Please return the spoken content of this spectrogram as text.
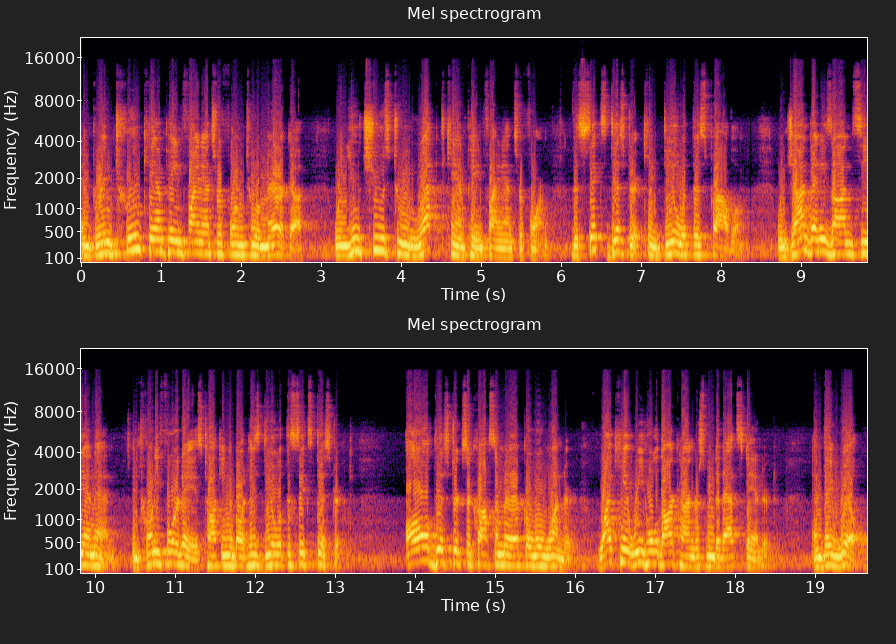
and bring true campaign finance reform to America when you choose to elect campaign finance reform the 6th District can deal with this problem. When John Denney's on CNN in 24 days talking about his deal with the 6th District, all districts across America will wonder, why can't we hold our congressman to that standard? And they will.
